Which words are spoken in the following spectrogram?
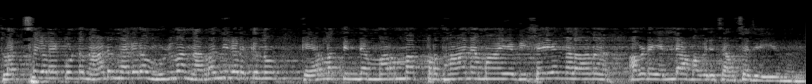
ഫ്ലക്സുകളെ കൊണ്ട് നാടും നഗരം മുഴുവൻ നിറഞ്ഞു കിടക്കുന്നു. കേരളത്തിന്റെ മർമ്മപ്രധാനമായ വിഷയങ്ങളാണ് അവിടെ എല്ലാം അവർ ചർച്ച ചെയ്യുന്നത്.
